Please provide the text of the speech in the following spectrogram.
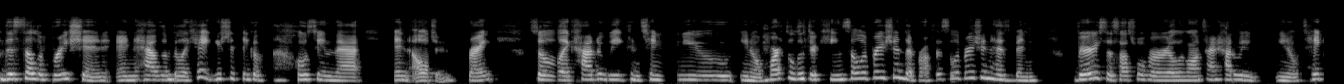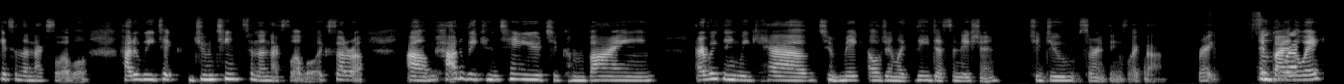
this celebration and have them be like, hey, you should think of hosting that in Elgin, right? So, like, how do we continue? You know, Martin Luther King celebration, the Prophet celebration has been very successful for a really long time. How do we, you know, take it to the next level? How do we take Juneteenth to the next level, etc.? Um, how do we continue to combine everything we have to make Elgin like the destination to do certain things like that, right? So and by the way,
